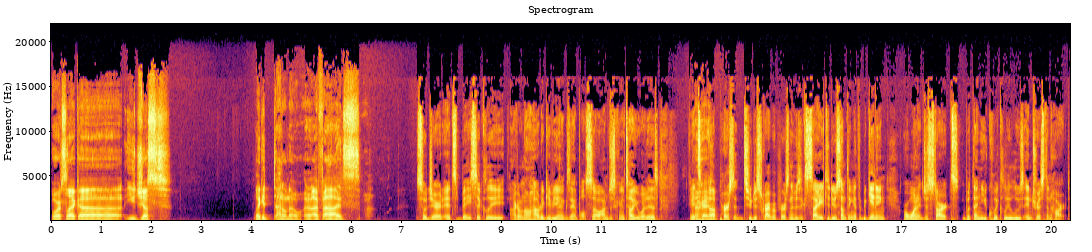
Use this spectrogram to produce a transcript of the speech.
or it's like uh, you just. Like it, I don't know. I've uh, it's So, Jared, it's basically I don't know how to give you an example, so I'm just going to tell you what it is. It's Okay. a person to describe a person who's excited to do something at the beginning or when it just starts, but then you quickly lose interest and heart.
